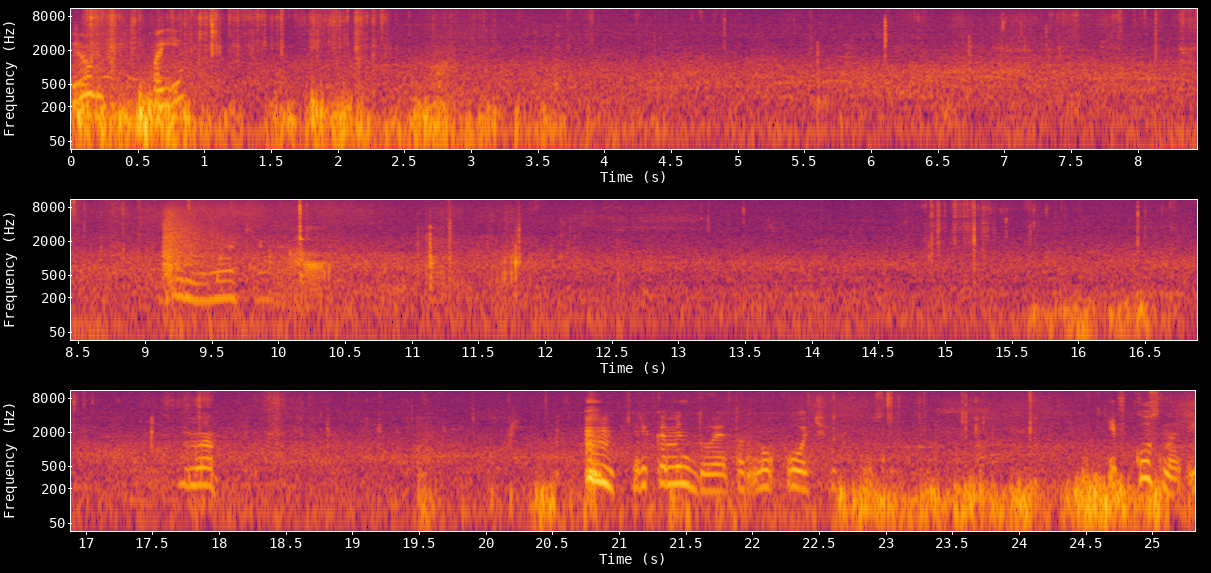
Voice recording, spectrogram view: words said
Берем багет. Помакиваем. На. Рекомендую это, ну очень вкусно. И вкусно, и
